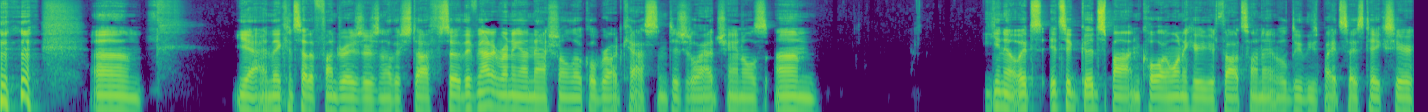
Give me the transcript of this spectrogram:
um, yeah, and they can set up fundraisers and other stuff. So they've got it running on national and local broadcasts and digital ad channels. Um, you know, it's it's a good spot. And Cole, I want to hear your thoughts on it. We'll do these bite sized takes here.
